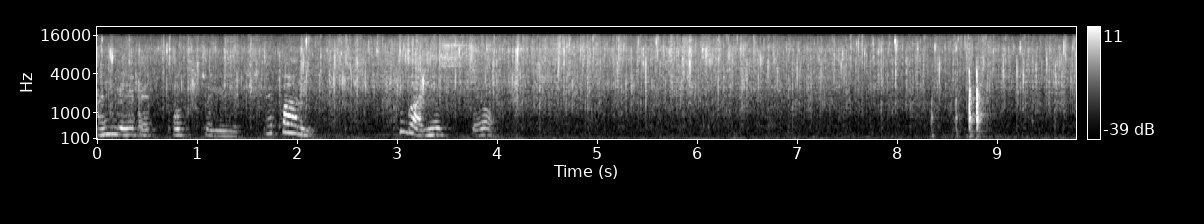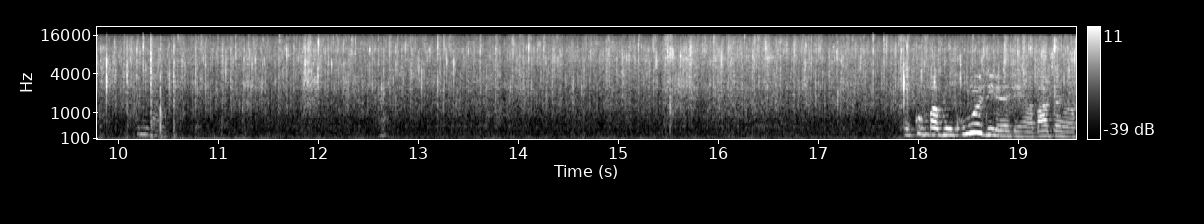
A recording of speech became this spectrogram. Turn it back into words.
아닌데 배, 버, 저기 햇반 큰 거 아니었어요. 한다. 볶음밥은 국물 드려야 돼요. 맞아요.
